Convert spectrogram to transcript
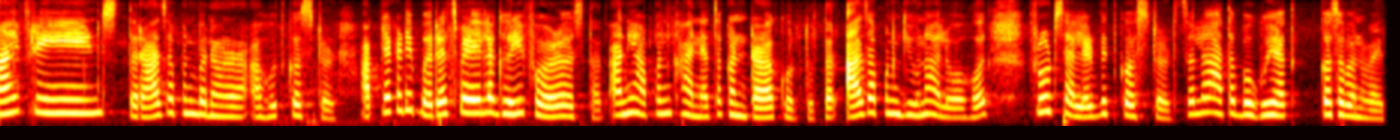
हाय फ्रेंड्स तर आज आपण बनवणार आहोत कस्टर्ड. आपल्याकडे बऱ्याच वेळेला घरी फळं असतात आणि आपण खाण्याचा कंटाळा करतो. तर आज आपण घेऊन आलो आहोत फ्रूट सॅलड विथ कस्टर्ड. चला आता बघूयात कसं बनवायचं.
